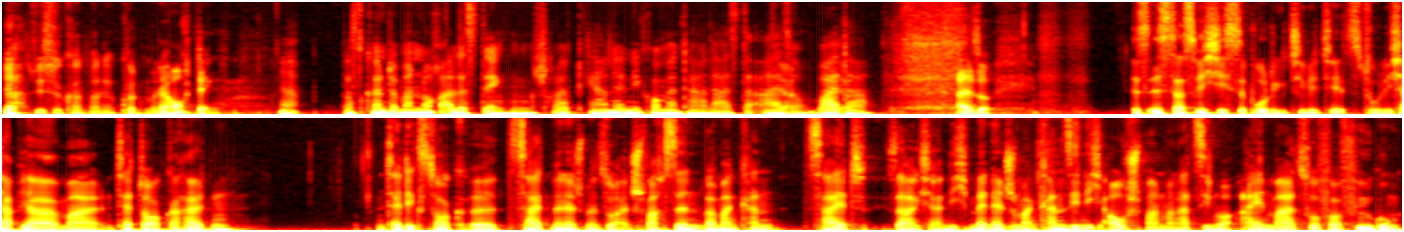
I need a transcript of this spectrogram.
Ja, siehst du, könnte man, könnte man ja auch denken. Ja, was könnte man noch alles denken? Schreibt gerne in die Kommentarleiste. Also, ja, weiter. Ja. Also, es ist das wichtigste Produktivitätstool. Ich habe ja mal einen TED-Talk gehalten, ein TEDx-Talk, äh, Zeitmanagement so ein Schwachsinn, weil man kann Zeit, sage ich ja, nicht managen, man kann sie nicht aufsparen, man hat sie nur einmal zur Verfügung.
